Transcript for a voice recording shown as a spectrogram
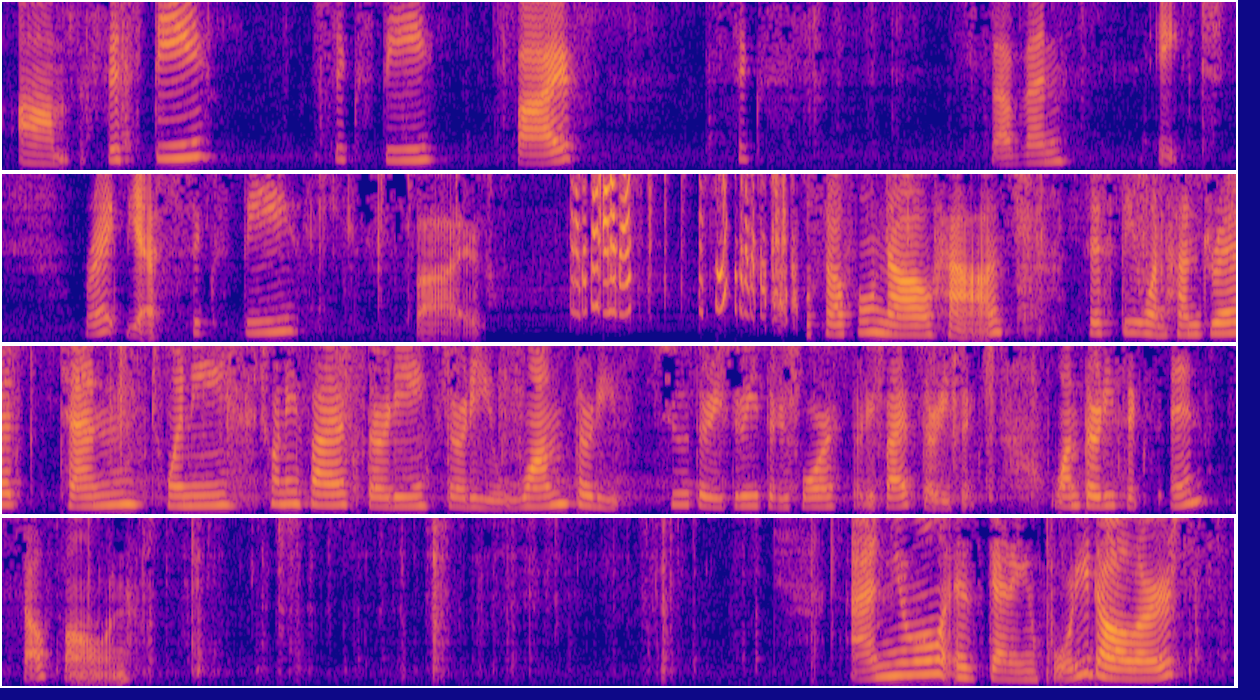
um, 50, 65, 6, 7, 8. Right? Yes, 65 cell phone now has 50, 100, 10, 20, 25, 30, 31, 32, 33, 34, 35, 36. 136 in cell phone. Annual is getting $40.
